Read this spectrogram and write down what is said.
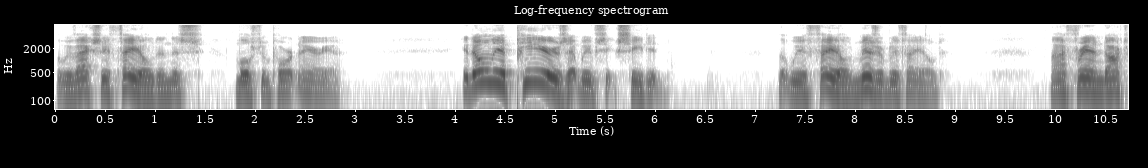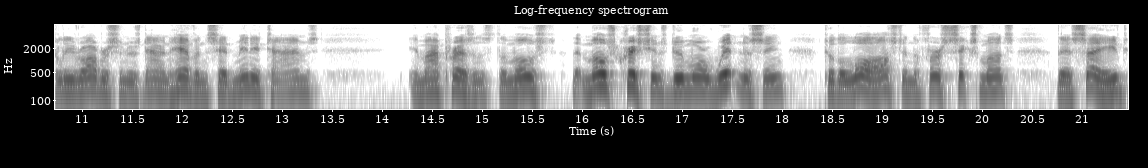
but we've actually failed in this most important area. It only appears that we've succeeded, but we have failed, miserably failed. My friend Dr. Lee Roberson, who's now in heaven, said many times in my presence the most that most Christians do more witnessing to the lost in the first six months they're saved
